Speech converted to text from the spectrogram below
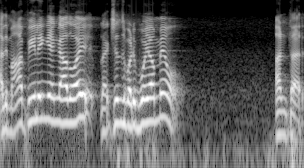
అది మా ఫీలింగ్ ఏం కాదు రక్షించి పడిపోయాం మేము అంటారు.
